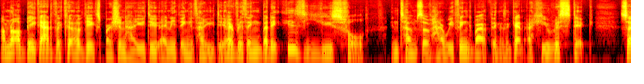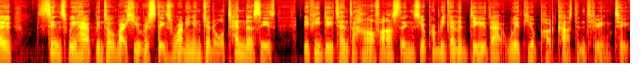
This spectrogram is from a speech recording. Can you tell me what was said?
I'm not a big advocate of the expression how you do anything is how you do everything, but it is useful in terms of how we think about things. Again, a heuristic. So, since we have been talking about heuristics running and general tendencies, if you do tend to half ass things, you're probably going to do that with your podcast interviewing too.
